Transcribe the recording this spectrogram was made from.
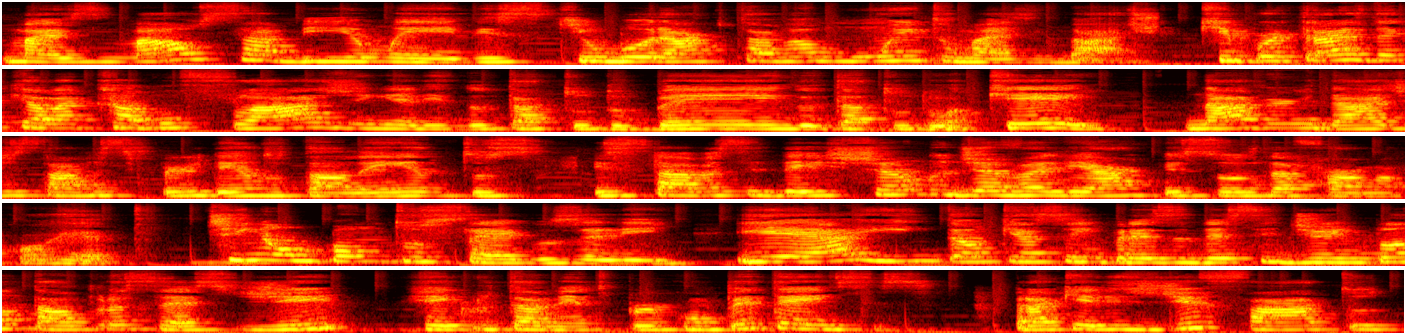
Mas mal sabiam eles que o buraco estava muito mais embaixo. Que por trás daquela camuflagem ali do tá tudo bem, do tá tudo ok, na verdade estava se perdendo talentos, estava se deixando de avaliar pessoas da forma correta. Tinham pontos cegos ali. E é aí então que essa empresa decidiu implantar o processo de recrutamento por competências, para que eles de fato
